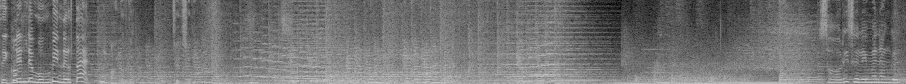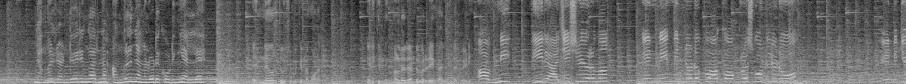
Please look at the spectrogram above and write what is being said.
സിഗ്നലിന്റെ മുമ്പിൽ നിർത്താൻ. ആ നിർത്താം. ശരി ശരി. സുലൈമാൻ അങ്കിൾ. ഞങ്ങൾ രണ്ടുപേരും കാരണം അങ്കിൾ ഞങ്ങളുടെ കുടുങ്ങിയല്ലേ? എന്നെ ഓർത്ത് വിഷമിക്കണ്ട മോളെ. എനിക്ക് നിങ്ങളുടെ രണ്ടുപേരുടെയും കാര്യത്തിലെ പേടി. അവനി ഈ രാജേശ്വരി വർമ്മ എന്നെയും നിന്നോടൊപ്പം ആ കോക്രോച്ച് കൂട്ടിലിടുവോ എനിക്ക്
